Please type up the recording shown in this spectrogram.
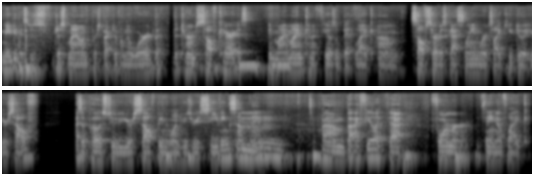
maybe this is just my own perspective on the word, but the term self care is, in my mind, kind of feels a bit like um, self service gasoline, where it's like you do it yourself, as opposed to yourself being the one who's receiving something. Um, but I feel like that former thing of like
